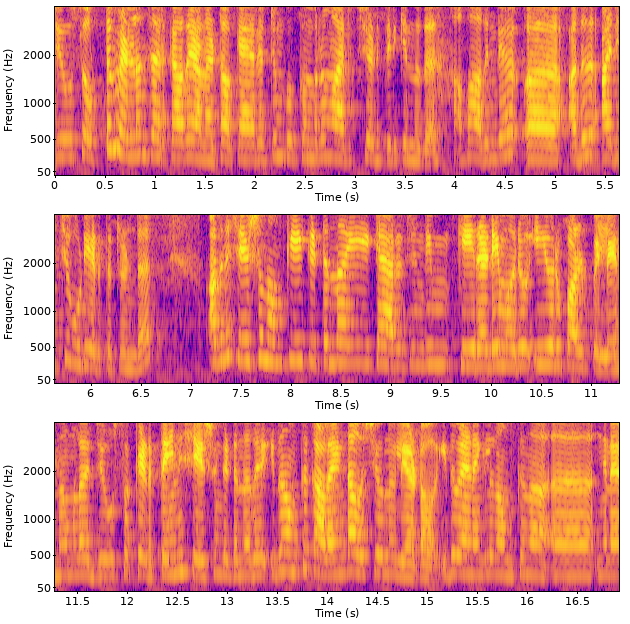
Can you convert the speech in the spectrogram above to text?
ജ്യൂസ് ഒട്ടും വെള്ളം ചേർക്കാതെയാണ് കേട്ടോ ക്യാരറ്റും കുക്കുംബറും അരിച്ചെടുത്തിരിക്കുന്നത്. അപ്പോൾ അതിന്റെ അത് അരിച്ചു കൂടി എടുത്തിട്ടുണ്ട്. അതിനുശേഷം നമുക്ക് ഈ കിട്ടുന്ന ഈ ക്യാരറ്റിന്റെയും കീരയുടെയും ഒരു ഈ ഒരു പൾപ്പില്ലേ നമ്മൾ ജ്യൂസൊക്കെ എടുത്തതിന് ശേഷം കിട്ടുന്നത് ഇത് നമുക്ക് കളയേണ്ട ആവശ്യമൊന്നുമില്ല കേട്ടോ. ഇത് വേണമെങ്കിൽ നമുക്ക് ഇങ്ങനെ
